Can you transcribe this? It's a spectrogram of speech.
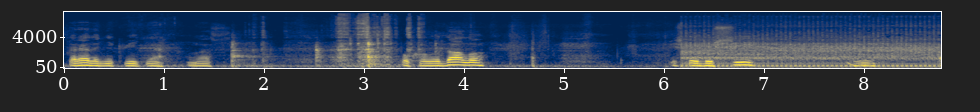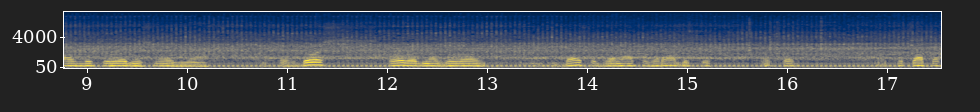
В середині квітня у нас похолодало, пішли дощі і аж до сьогоднішнього дня. Тобто дощ, холодно було 10-12 градусів. Тобто початок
